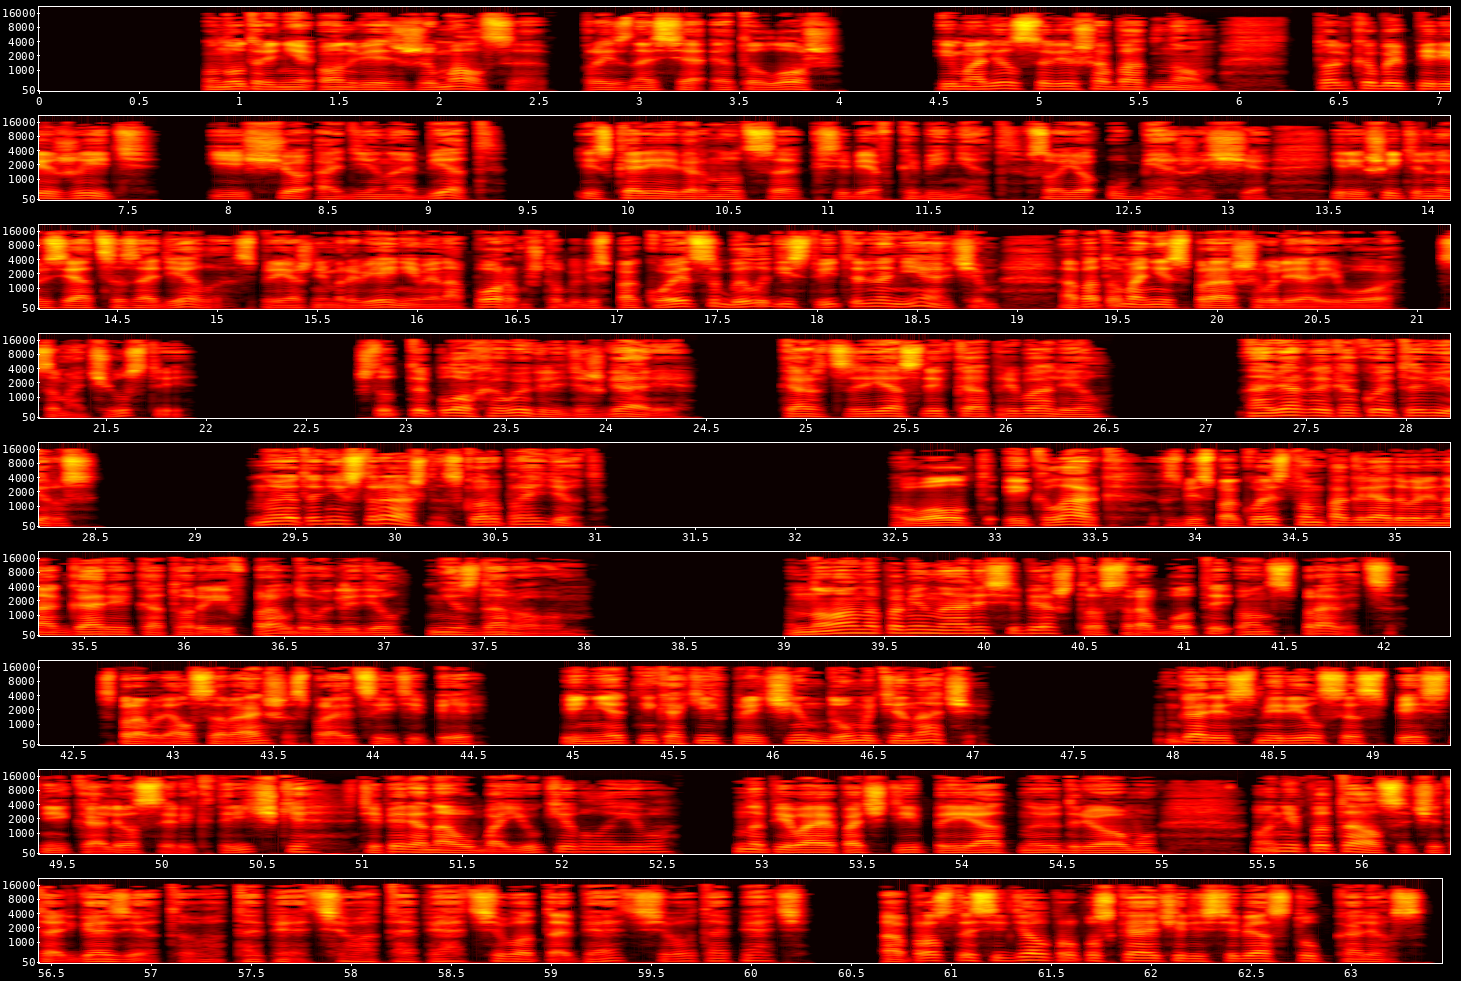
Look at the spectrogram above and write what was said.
Внутренне он весь сжимался, произнося эту ложь, и молился лишь об одном — только бы пережить еще один обед и скорее вернуться к себе в кабинет, в свое убежище, и решительно взяться за дело с прежним рвением и напором, чтобы беспокоиться было действительно не о чем, а потом они спрашивали о его самочувствии. — Что ты плохо выглядишь, Гарри? Кажется, я слегка приболел. Наверное, какой-то вирус. Но это не страшно, скоро пройдет. Уолт и Кларк с беспокойством поглядывали на Гарри, который и вправду выглядел нездоровым. Но напоминали себе, что с работой он справится. Справлялся раньше, справится и теперь, и нет никаких причин думать иначе. Гарри смирился с песней колес электрички, теперь она убаюкивала его, напевая почти приятную дрему. Он не пытался читать газету. Вот опять, вот опять, вот опять, вот опять а просто сидел, пропуская через себя стук колес.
